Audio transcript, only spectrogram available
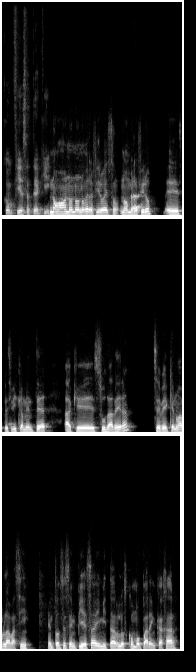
Confiésate aquí. No, no, no, no me refiero a eso. No, me Ah. refiero eh, específicamente a que Sudadera se ve que no hablaba así. Entonces empieza a imitarlos como para encajar.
